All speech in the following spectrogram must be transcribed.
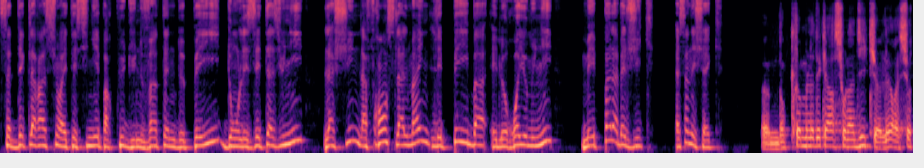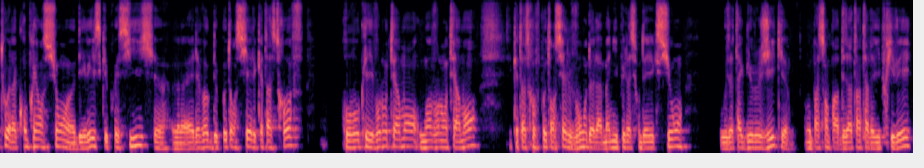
Cette déclaration a été signée par plus d'une vingtaine de pays, dont les États-Unis, la Chine, la France, l'Allemagne, les Pays-Bas et le Royaume-Uni, mais pas la Belgique. Est-ce un échec? Euh, donc, comme la déclaration l'indique, l'heure est surtout à la compréhension euh, des risques précis. Euh, elle évoque de potentielles catastrophes provoquées volontairement ou involontairement. Ces catastrophes potentielles vont de la manipulation d'élections aux attaques biologiques, en passant par des atteintes à la vie privée.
